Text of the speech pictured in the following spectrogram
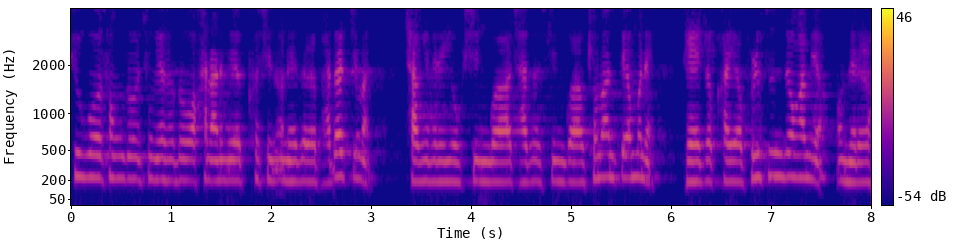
휴거 성도 중에서도 하나님의 크신 은혜들을 받았지만 자기들의 욕심과 자존심과 교만 때문에 대적하여 불순종하며 은혜를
